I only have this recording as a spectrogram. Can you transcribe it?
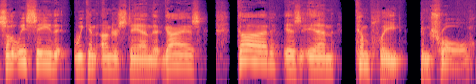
so that we see that we can understand that, guys, God is in complete control.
